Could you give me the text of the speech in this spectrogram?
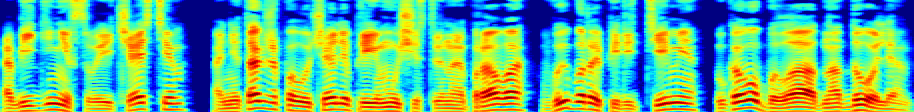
Объединив свои части, они также получали преимущественное право выбора перед теми, у кого была одна доля.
